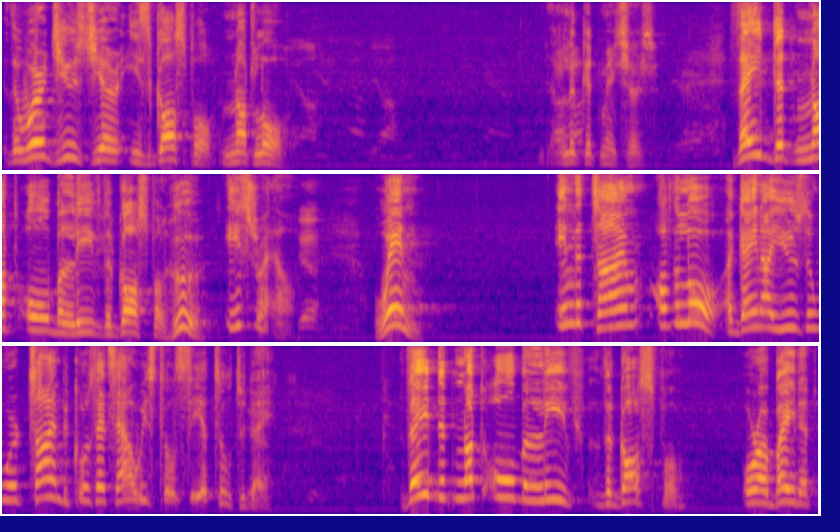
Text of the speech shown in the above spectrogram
the word used here is gospel, not law. Look at me, church. They did not all believe the gospel. Who? Israel. When? In the time of the law. Again, I use the word time because that's how we still see it till today. They did not all believe the gospel or obeyed it.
